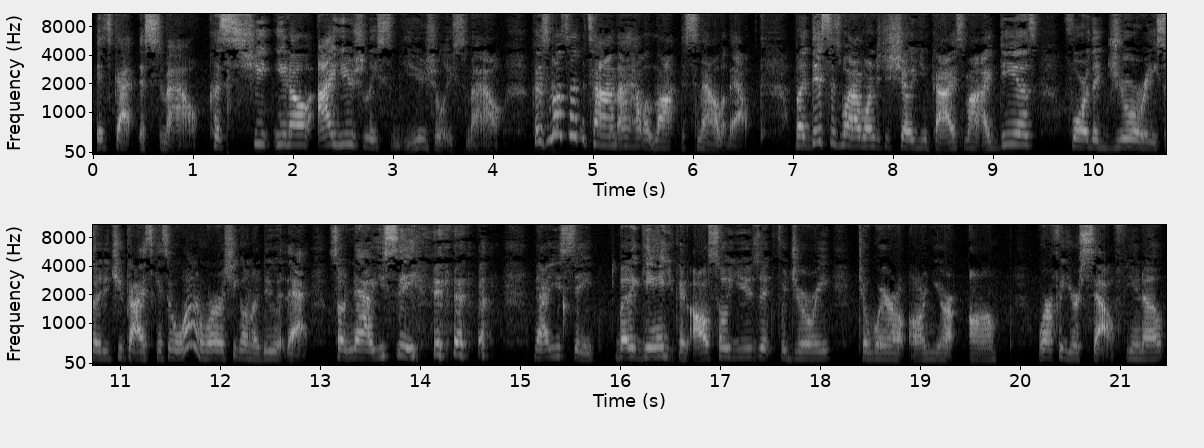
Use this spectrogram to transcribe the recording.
it's got to smile because she you know i usually usually smile because most of the time i have a lot to smile about but this is what I wanted to show you guys, my ideas for the jewelry, so that you guys can say, well, what in the world is she going to do with that? So now you see. now you see. But again, you can also use it for jewelry to wear on your um wear for yourself, you know.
